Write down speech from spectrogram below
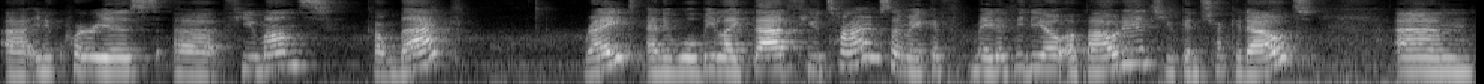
uh, in Aquarius a uh, few months, come back, right? And it will be like that a few times. I make a, made a video about it. You can check it out. Um,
